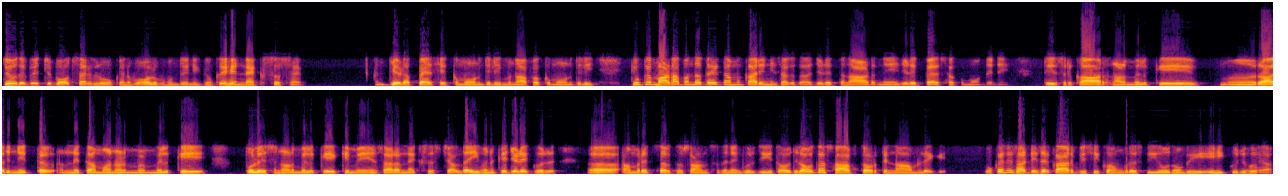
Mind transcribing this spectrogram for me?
ਤੇ ਉਹਦੇ ਵਿੱਚ ਬਹੁਤ ਸਾਰੇ ਲੋਕ ਇਨਵੋਲਵ ਹੁੰਦੇ ਨੇ ਕਿਉਂਕਿ ਇਹ ਨੈਕਸਸ ਹੈ ਜਿਹੜਾ ਪੈਸੇ ਕਮਾਉਣ ਦੇ ਲਈ ਮੁਨਾਫਾ ਕਮਾਉਣ ਦੇ ਲਈ ਕਿਉਂਕਿ ਮਾੜਾ ਬੰਦਾ ਤਾਂ ਇਹ ਕੰਮ ਕਰ ਹੀ ਨਹੀਂ ਸਕਦਾ ਜਿਹੜੇ ਧਨਾੜ ਨੇ ਜਿਹੜੇ ਪੈਸਾ ਕਮਾਉਂਦੇ ਨੇ ਤੇ ਸਰਕਾਰ ਨਾਲ ਮਿਲ ਕੇ ਅਮ, ਰਾਜਨੀਤਿਕ ਨੇਤਾਵਾਂ ਨਾਲ ਮਿਲ ਕੇ ਪੁਲਿਸ ਨਾਲ ਮਿਲ ਕੇ ਕਿਵੇਂ ਸਾਰਾ ਨੈਕਸਸ ਚੱਲਦਾ ਈਵਨ ਕਿ ਜਿਹੜੇ ਗੁਰ- ਅ, ਅੰਮ੍ਰਿਤਸਰ ਤੋਂ ਸਾਂਸਦ ਨੇ ਗੁਰਜੀਤ ਔਜਲਾ ਉਹ ਤਾਂ ਸਾਫ਼ ਤੌਰ ਤੇ ਨਾਮ ਲੈ ਗਏ। ਉਹ ਕਹਿੰਦੇ ਸਾਡੀ ਸਰਕਾਰ ਵੀ ਸੀ ਕਾਂਗਰਸ ਦੀ, ਉਦੋਂ ਵੀ ਇਹੀ ਕੁਝ ਹੋਇਆ।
